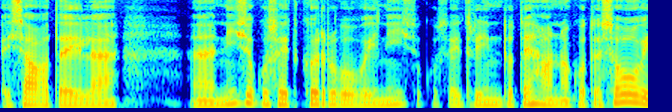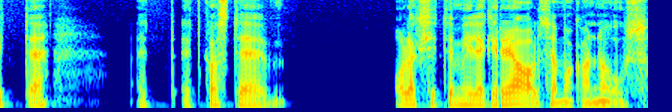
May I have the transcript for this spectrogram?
ei saa teile äh, niisuguseid kõrvu või niisuguseid rindu teha, nagu te soovite, et, et kas te oleksite millegi reaalsemaga nõus?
